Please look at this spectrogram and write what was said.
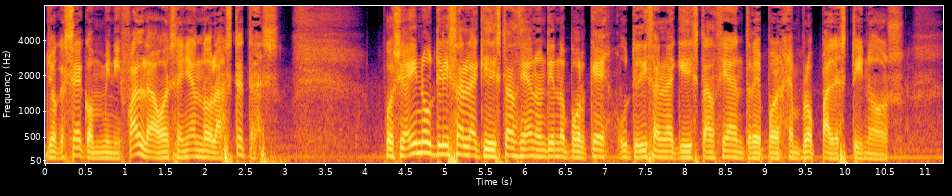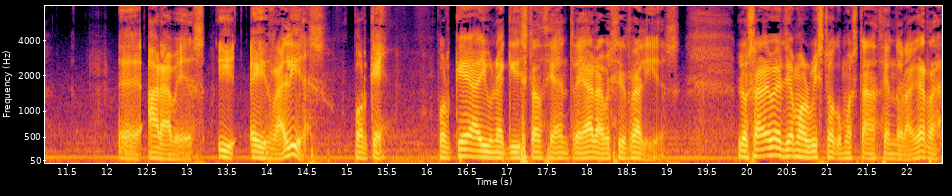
yo que sé, con minifalda o enseñando las tetas. Pues si ahí no utilizan la equidistancia, no entiendo por qué utilizan la equidistancia entre, por ejemplo, palestinos, eh, árabes y, e israelíes. ¿Por qué? ¿Por qué hay una equidistancia entre árabes e israelíes? Los árabes ya hemos visto cómo están haciendo la guerra.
